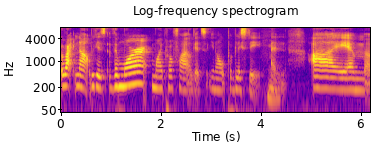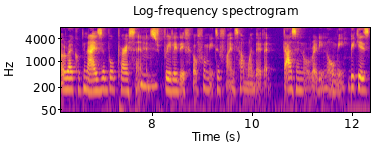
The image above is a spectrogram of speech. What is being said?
right now because the more my profile gets, you know, publicity and I am a recognizable person, it's mm-hmm. really difficult for me to find someone there that doesn't already know me because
